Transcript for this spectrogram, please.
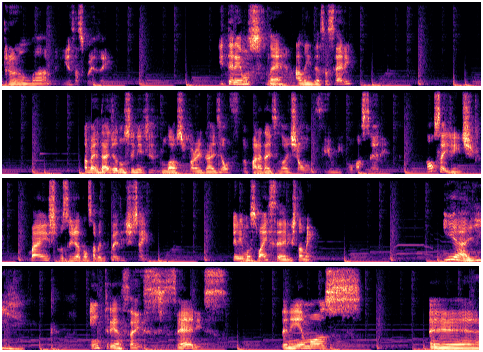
drama e essas coisas aí. E teremos, né, além dessa série, na verdade, eu não sei nem se Lost Paradise é um Paradise Lost é um filme ou uma série. Não sei, gente. Mas vocês já estão sabendo que vai existir isso aí. Teremos mais séries também. E aí, entre essas séries, teremos é,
